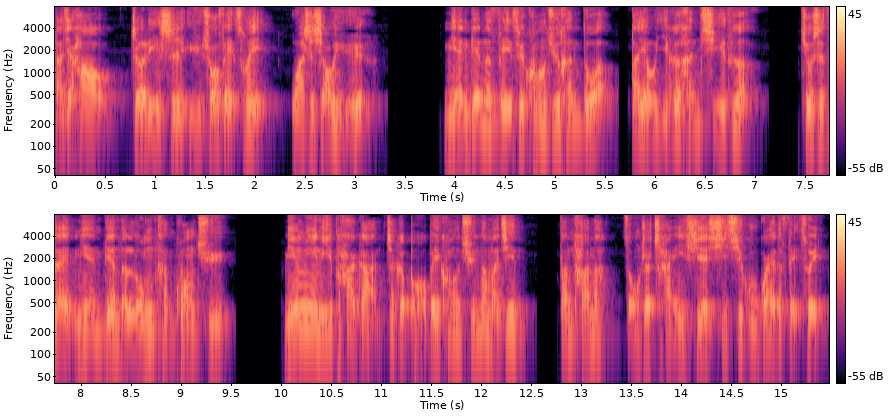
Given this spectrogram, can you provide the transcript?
大家好，这里是雨说翡翠，我是小雨。缅甸的翡翠矿区很多，但有一个很奇特，就是在缅甸的龙垦矿区，明明离帕敢这个宝贝矿区那么近，但它呢总是产一些稀奇古怪的翡翠，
